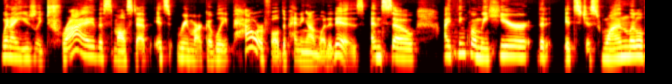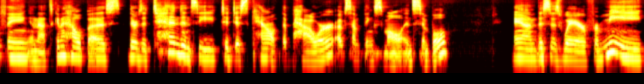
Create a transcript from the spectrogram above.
when I usually try the small step, it's remarkably powerful depending on what it is. And so I think when we hear that it's just one little thing and that's going to help us, there's a tendency to discount the power of something small and simple. And this is where, for me,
